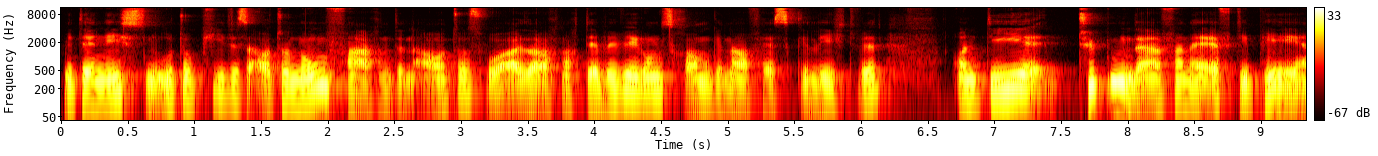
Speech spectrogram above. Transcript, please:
mit der nächsten Utopie des autonom fahrenden Autos, wo also auch noch der Bewegungsraum genau festgelegt wird. Und die Typen da von der FDP,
